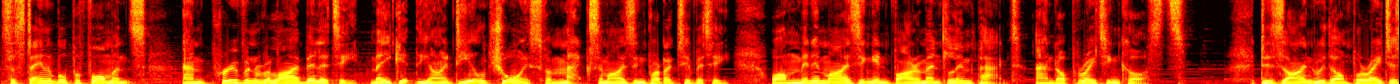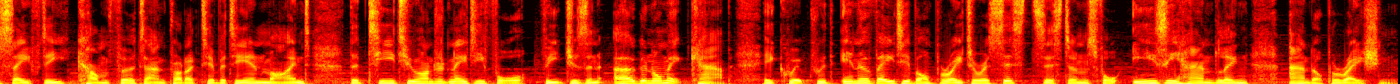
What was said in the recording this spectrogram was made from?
sustainable performance, and proven reliability make it the ideal choice for maximizing productivity while minimizing environmental impact and operating costs. Designed with operator safety, comfort, and productivity in mind, the T284 features an ergonomic cap equipped with innovative operator assist systems for easy handling and operation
